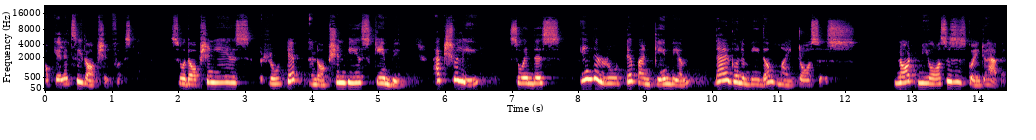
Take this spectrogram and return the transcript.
Okay, let's see the option first. So the option A is root tip and option B is cambium. Actually, so in this, in the root tip and cambium, they're going to be the mitosis. Not meiosis is going to happen.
